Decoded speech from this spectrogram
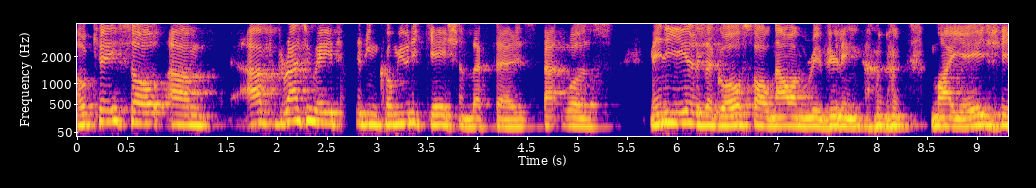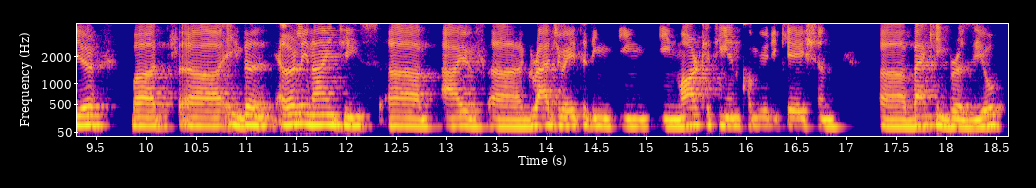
Okay, so um, I've graduated in communication, Lefteris. That was many years ago, so now I'm revealing my age here, but uh, in the early 90s, uh, I've uh, graduated in, in, in, marketing and communication uh, back in Brazil.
